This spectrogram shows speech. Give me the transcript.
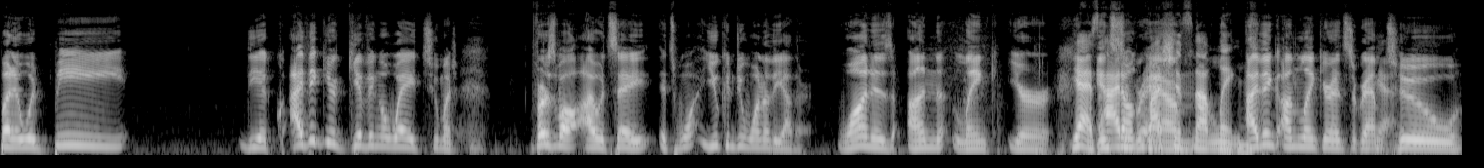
but it would be the I think you're giving away too much. First of all, I would say it's one you can do one or the other. One is unlink your Yes, I don't. My Instagram. shit's not linked. I think unlink your Instagram Yeah. to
